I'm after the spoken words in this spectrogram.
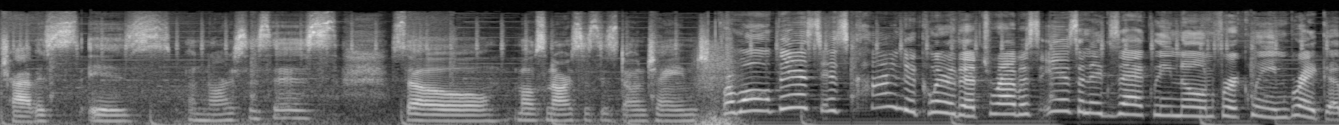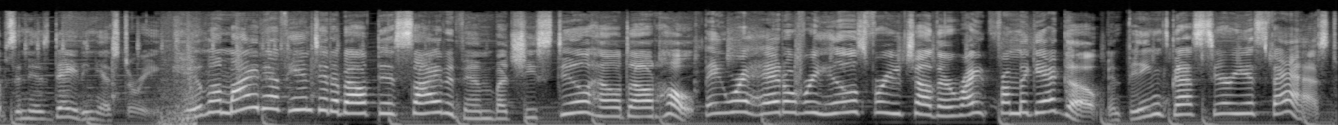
Travis is a narcissist. So most narcissists don't change. From all this, it's kinda clear that Travis isn't exactly known for clean breakups in his dating history. Kayla might have hinted about this side of him, but she still held out hope. They were head over heels for each other right from the get-go, and things got serious fast.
